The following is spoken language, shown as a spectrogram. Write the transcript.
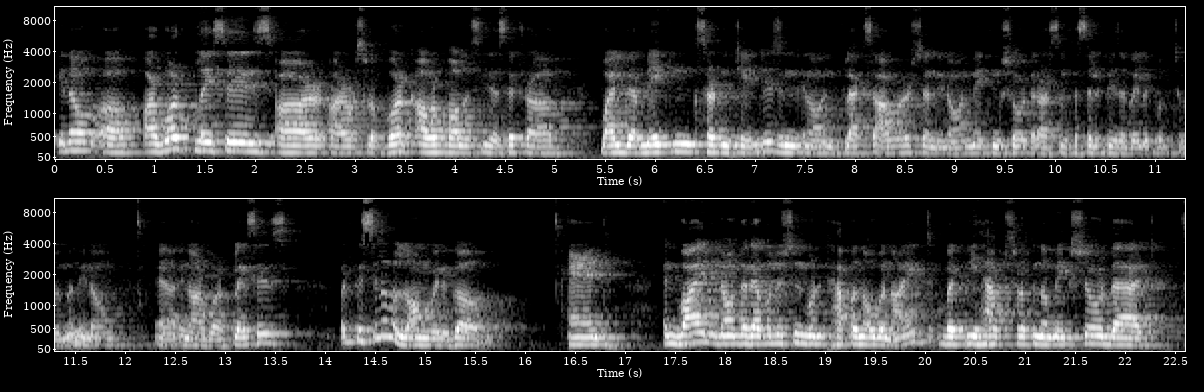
you know uh, our workplaces our, our sort of work hour policies etc while we are making certain changes in you know in flex hours and you know and making sure there are some facilities available to women you know uh, in our workplaces. But we still have a long way to go. And and while, you know, the revolution wouldn't happen overnight, but we have to sort of, you know, make sure that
